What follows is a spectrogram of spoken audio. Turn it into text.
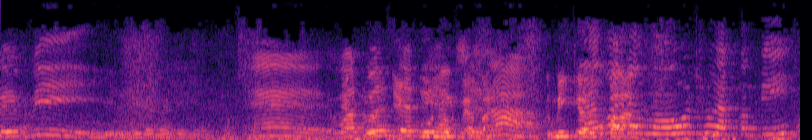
baby. Eh, what was that reaction? Ah, kami.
